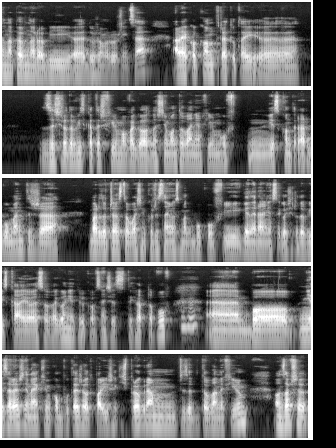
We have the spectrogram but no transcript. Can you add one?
to na pewno robi e, dużą różnicę, ale jako kontrę tutaj e, ze środowiska też filmowego odnośnie montowania filmów mm, jest kontrargument, że bardzo często właśnie korzystają z MacBooków i generalnie z tego środowiska iOS-owego, nie tylko w sensie z tych laptopów, Mhm. e, bo niezależnie na jakim komputerze odpalisz jakiś program czy zedytowany film, on zawsze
